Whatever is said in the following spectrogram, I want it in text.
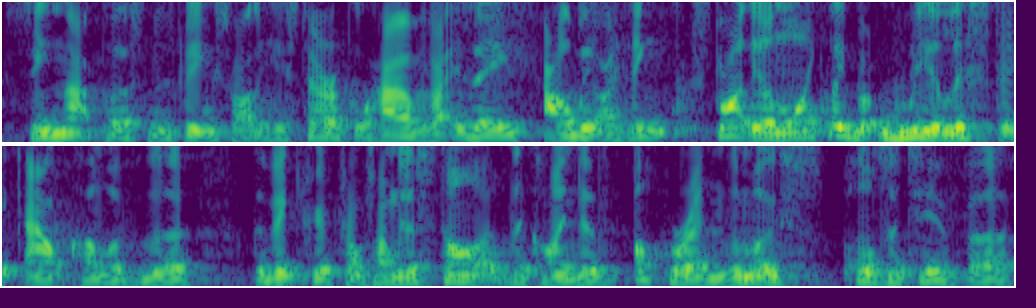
seen that person as being slightly hysterical. However, that is a, albeit I think slightly unlikely, but realistic outcome of the, the victory of Trump. So I'm going to start at the kind of upper end, the most positive uh,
